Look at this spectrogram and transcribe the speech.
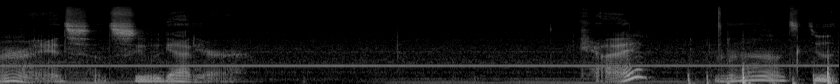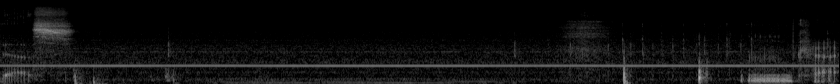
Alright, let's see what we got here. Okay. Uh, let's do this. Okay.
